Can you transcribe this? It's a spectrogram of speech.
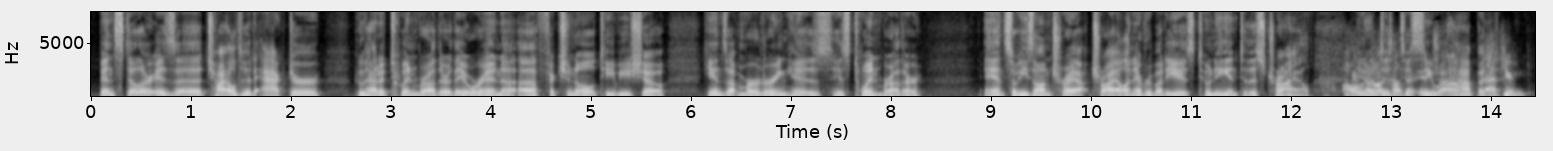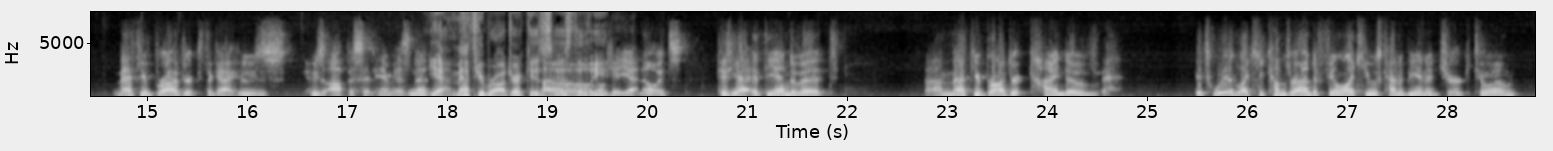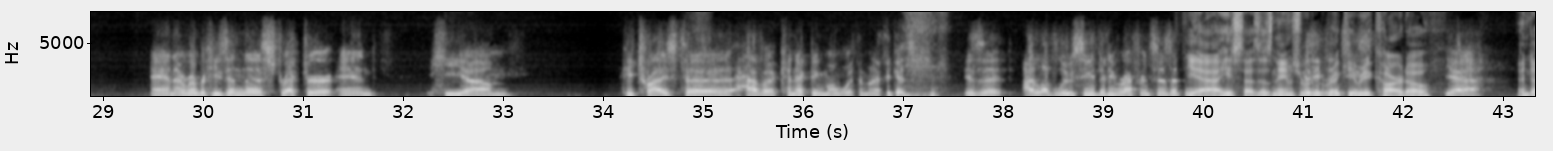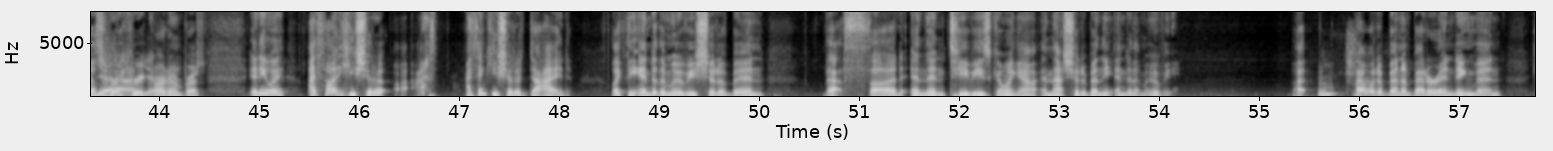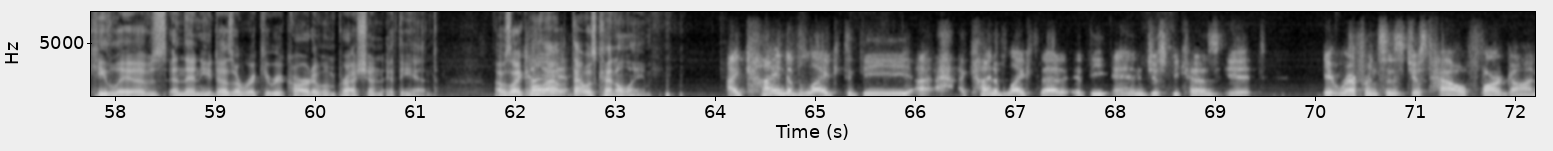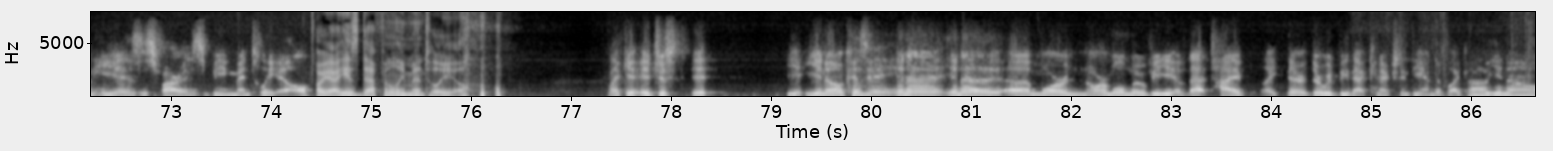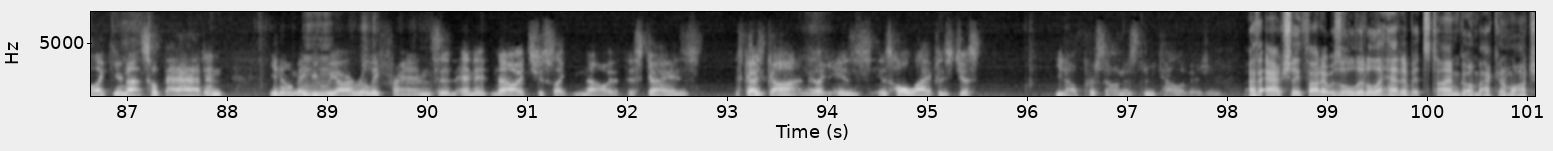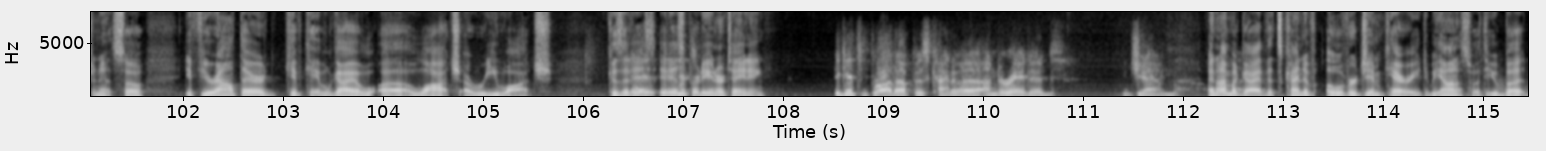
Ben Stiller is a childhood actor who had a twin brother. They were in a, a fictional TV show. He ends up murdering his his twin brother, and so he's on tri- trial, and everybody is tuning into this trial. oh you know, no, to, to the- see what um, happened. Matthew Matthew Broderick's the guy who's who's opposite him, isn't it? yeah, Matthew Broderick is is the Oh, lead. Okay, yeah, no, it's because yeah, at the end of it, uh, Matthew Broderick kind of. It's weird. Like he comes around to feeling like he was kind of being a jerk to him, and I remember he's in the stretcher and he um he tries to have a connecting moment with him, and I think it's is it I Love Lucy that he references at the Yeah, end? he says his name's R- Ricky Ricardo yeah. and does a Yeah, Ricky yeah. Ricardo impression. Anyway, I thought he should have. I, I think he should have died. Like the end of the movie should have been that thud and then TV's going out, and that should have been the end of the movie. I, hmm, That would have been a better ending than he lives and then he does a Ricky Ricardo impression at the end. I was like, oh, kinda- that, that was kind of lame. I kind of liked the I, I kind of liked that at the end just because it it references just how far gone he is as far as being mentally ill. oh yeah, he's definitely mentally ill. Like it, it just it y- you know because in a in a, uh more normal movie of that type like there there would be that connection at the end of like oh you know like you're not so bad and you know maybe Mhm. we are really friends and and it no it's just like no this guy is this guy's gone like his his whole life is just you know personas through television I th- actually thought it was a little ahead of its time going back and watching it. So if you're out there, give Cable Guy a, a watch, a rewatch, because it Yeah, is it- it is gets- pretty entertaining. it gets brought up as kind of an underrated gem And I'm a guy that's kind of over Jim Carrey, to be honest with you, but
